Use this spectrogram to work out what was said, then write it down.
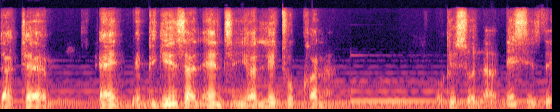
that um, end, begins and ends in your little corner. Okay, so now this is the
